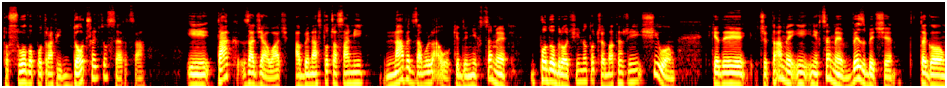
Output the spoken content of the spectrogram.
to słowo potrafi dotrzeć do serca i tak zadziałać, aby nas to czasami nawet zabolało. Kiedy nie chcemy po dobroci, no to trzeba też i siłą. Kiedy czytamy i nie chcemy wyzbyć się tego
